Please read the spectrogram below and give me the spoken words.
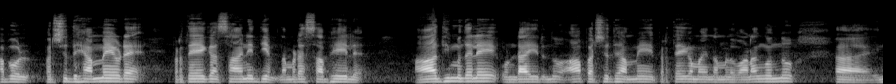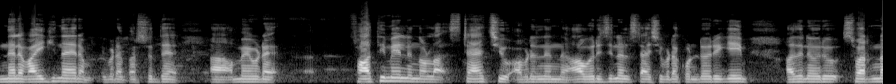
അപ്പോൾ പരിശുദ്ധ അമ്മയുടെ പ്രത്യേക സാന്നിധ്യം നമ്മുടെ സഭയിൽ ആദ്യം മുതലേ ഉണ്ടായിരുന്നു. ആ പരിശുദ്ധ അമ്മയെ പ്രത്യേകമായി നമ്മൾ വണങ്ങുന്നു. ഇന്നലെ വൈകുന്നേരം ഇവിടെ പരിശുദ്ധ അമ്മയുടെ ഫാത്തിമയിൽ നിന്നുള്ള സ്റ്റാച്യു അവിടെ നിന്ന് ആ ഒറിജിനൽ സ്റ്റാച്യു ഇവിടെ കൊണ്ടുവരികയും അതിനൊരു സ്വർണ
